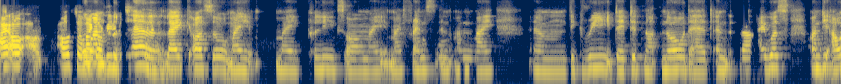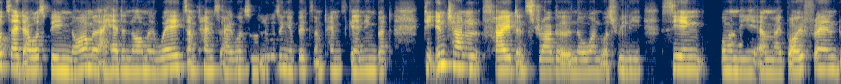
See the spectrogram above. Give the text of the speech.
I also like one really- tell like also my my colleagues or my my friends in on my um, degree they did not know that and yeah. i was on the outside i was being normal i had a normal weight sometimes i was mm-hmm. losing a bit sometimes gaining but the internal fight and struggle no one was really seeing only um, my boyfriend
